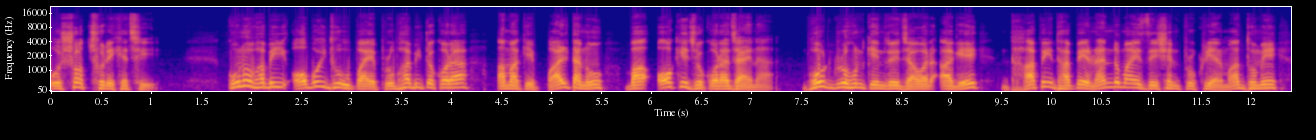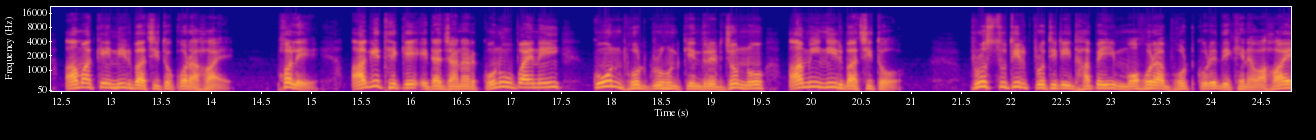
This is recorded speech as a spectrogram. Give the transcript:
ও স্বচ্ছ রেখেছি। কোনোভাবেই অবৈধ উপায়ে প্রভাবিত করা, আমাকে পাল্টানো বা অকেজো করা যায় না। ভোট গ্রহণ কেন্দ্রে যাওয়ার আগে ধাপে ধাপে র্যান্ডমাইজেশন প্রক্রিয়ার মাধ্যমে আমাকে নির্বাচিত করা হয়। ফলে আগে থেকে এটা জানার কোনো উপায় নেই কোন ভোট গ্রহণ কেন্দ্রের জন্য আমি নির্বাচিত। প্রস্তুতির প্রতিটি ধাপেই মহড়া ভোট করে দেখে নেওয়া হয়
